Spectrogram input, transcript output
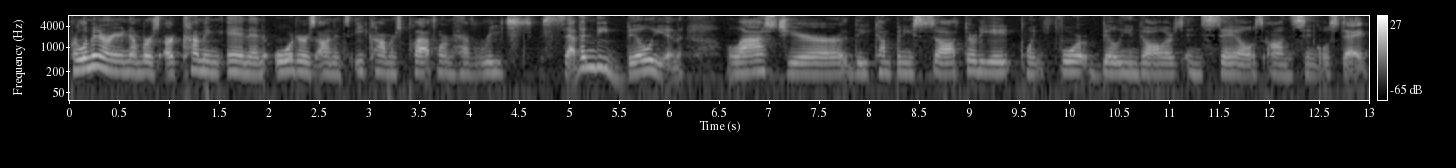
Preliminary numbers are coming in, and orders on its e commerce platform have reached 70 billion. Last year, the company saw $38.4 billion in sales on Singles Day.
